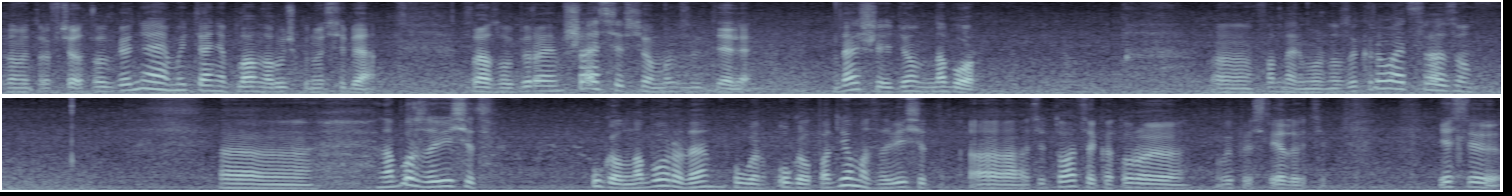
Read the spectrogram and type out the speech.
км в час разгоняем и тянем плавно ручку на себя. Сразу убираем шасси, все, мы взлетели. Дальше идем набор. Э, фонарь можно закрывать сразу. Э, набор зависит, угол набора, да, угол, угол подъема зависит от ситуации, которую вы преследуете. Если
